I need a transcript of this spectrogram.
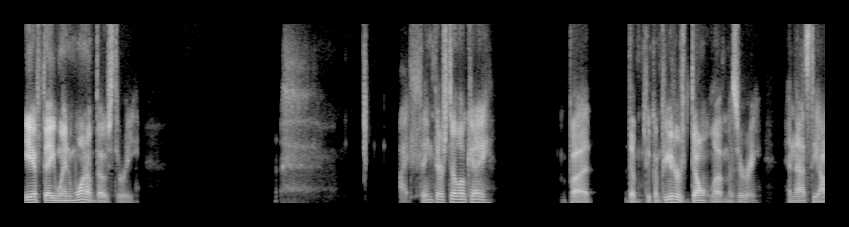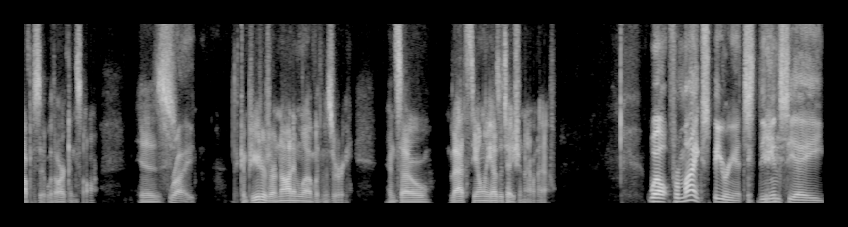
if they win one of those three, I think they're still okay. But the the computers don't love Missouri, and that's the opposite with Arkansas. Is Right. The computers are not in love with Missouri, and so that's the only hesitation I would have. Well, from my experience, the NCA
